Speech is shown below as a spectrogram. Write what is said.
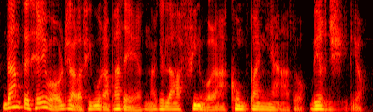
Dante si rivolge alla figura paterna che l'ha finora accompagnato, Virgilio.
